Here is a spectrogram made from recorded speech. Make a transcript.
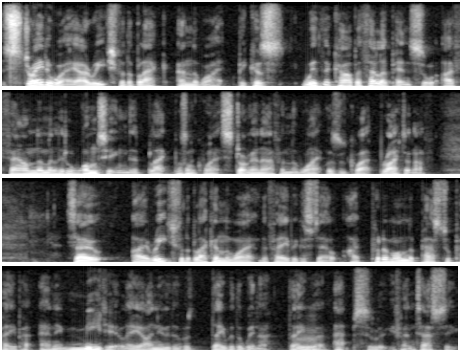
straight away I reached for the black and the white because with the Carbothello pencil, I found them a little wanting. The black wasn't quite strong enough and the white wasn't quite bright enough. So I reached for the black and the white, the Faber Castell. I put them on the pastel paper, and immediately I knew there was, they were the winner. They hmm. were absolutely fantastic.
